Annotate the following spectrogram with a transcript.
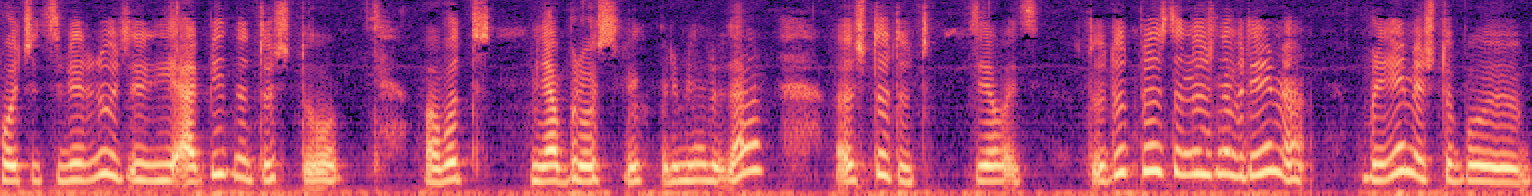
хочется вернуть, и обидно то, что э, вот меня бросили, к примеру, да, а что тут делать? То тут просто нужно время, время, чтобы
